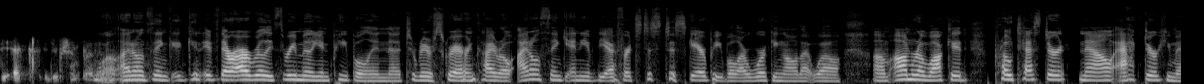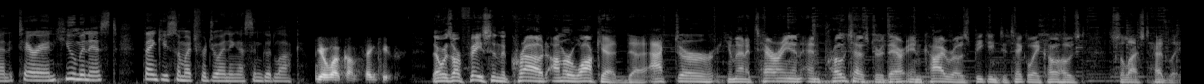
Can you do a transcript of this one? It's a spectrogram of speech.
the ex-Egyptian president. Well, I don't think can, if there are really three million people in uh, Tahrir Square in Cairo, I don't think any of the efforts to, to scare people are working all that well. Um, Amra Waked, protester now, actor, humanitarian, humanist. Thank you so much for joining us, and good luck. You're welcome. Thank you. That was our face in the crowd, Amr Waked, uh, actor, humanitarian, and protester there in Cairo, speaking to Takeaway co host Celeste Headlee.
